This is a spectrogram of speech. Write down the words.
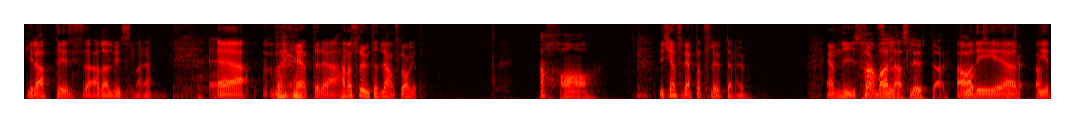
Grattis alla lyssnare. Eh, vad heter det? Han har slutat landslaget. Aha. Det känns rätt att sluta nu. En ny Fan vad alla slutar. Ja, Förlåt. det är. Ja. det är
